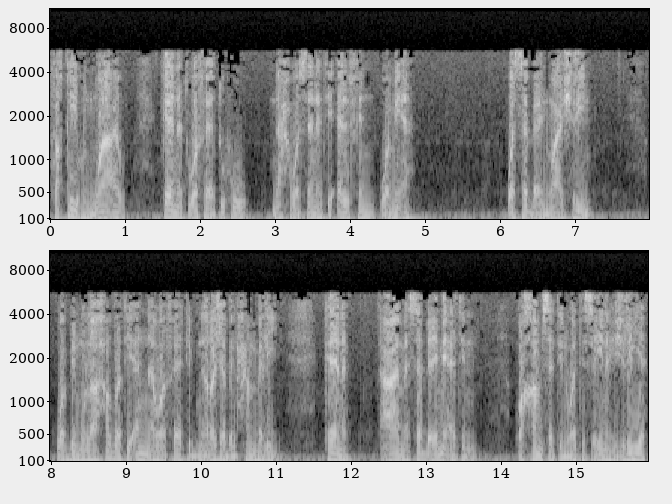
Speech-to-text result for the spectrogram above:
فقيه واعظ كانت وفاته نحو سنة ألف ومئة وسبع وعشرين. وبملاحظة أن وفاة ابن رجب الحنبلي كانت عام سبعمائة وخمسة وتسعين هجرية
